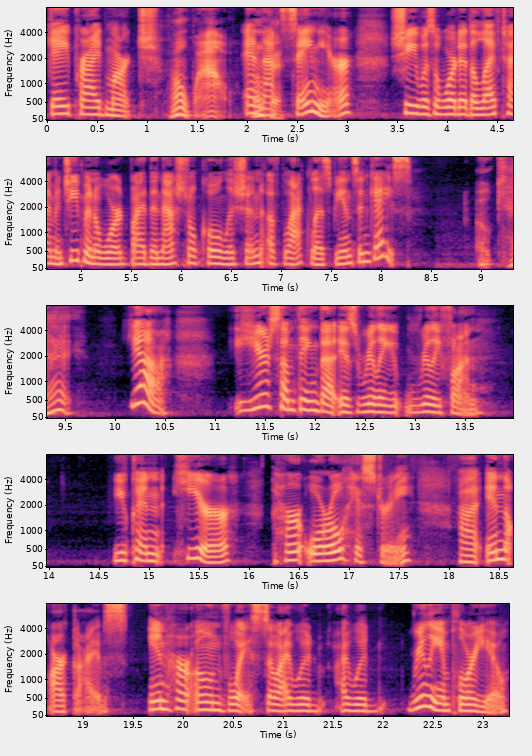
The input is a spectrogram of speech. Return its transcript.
Gay Pride March. Oh wow. And okay. that same year, she was awarded a Lifetime Achievement Award by the National Coalition of Black Lesbians and Gays. okay. Yeah. Here's something that is really, really fun. You can hear her oral history uh, in the archives in her own voice. So I would, I would really implore you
